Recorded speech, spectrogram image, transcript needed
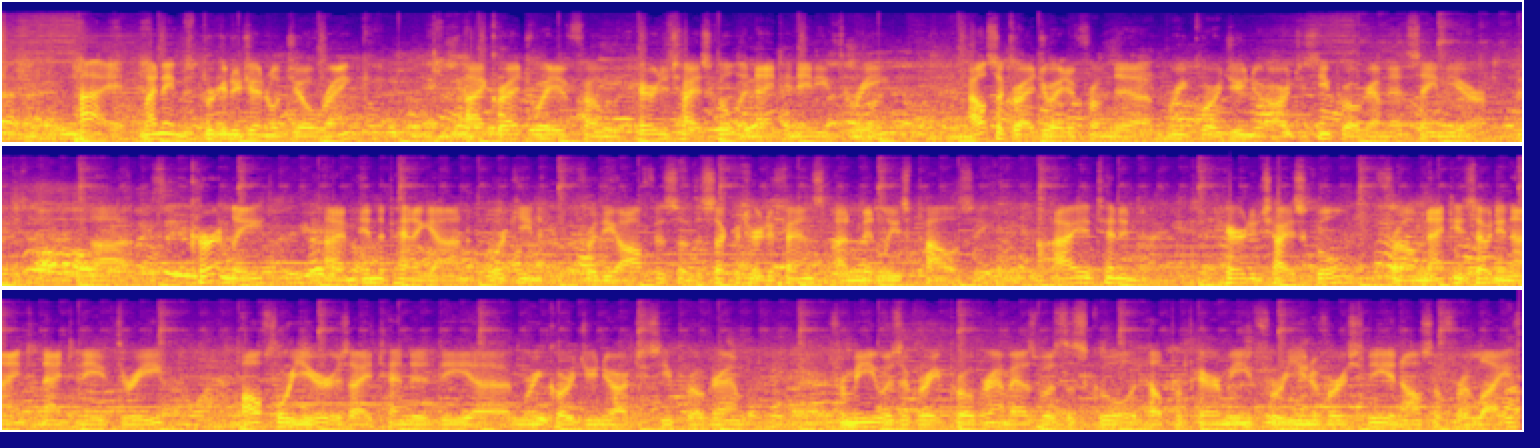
Hi, my name is Brigadier General Joe Rank. I graduated from Heritage High School in 1983. I also graduated from the Marine Corps Junior ROTC program that same year. Uh, currently, I'm in the Pentagon working for the Office of the Secretary of Defense on Middle East Policy. I attended Heritage High School from 1979 to 1983. All four years I attended the uh, Marine Corps Junior ROTC program. For me it was a great program as was the school. It helped prepare me for university and also for life.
